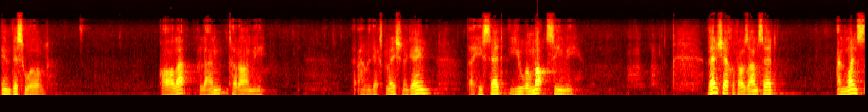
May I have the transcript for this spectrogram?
in this world. Qala lan tarani. Uh, with the explanation again, that he said, you will not see me. Then Shaykh al-Fawzan said, and once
